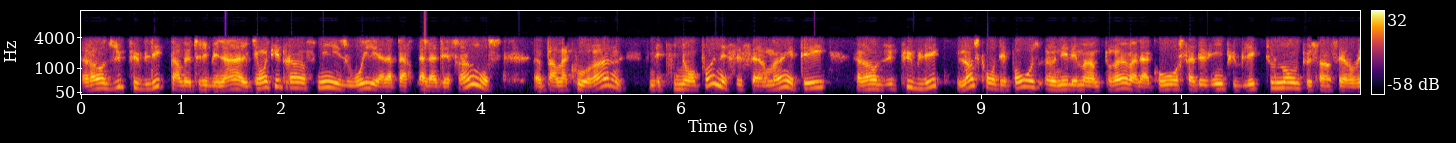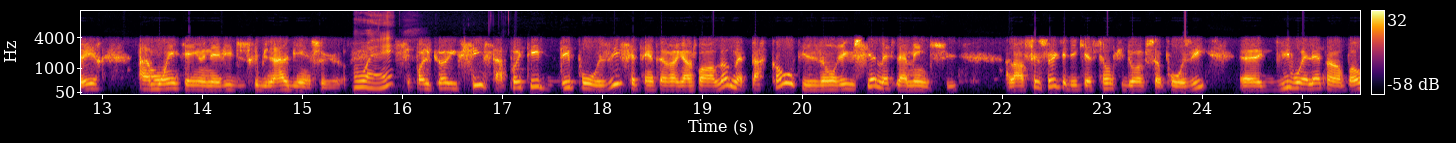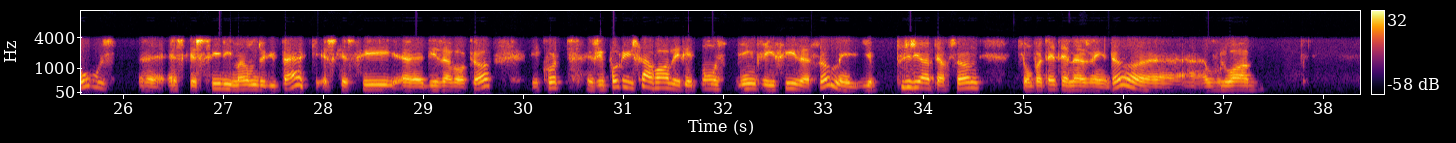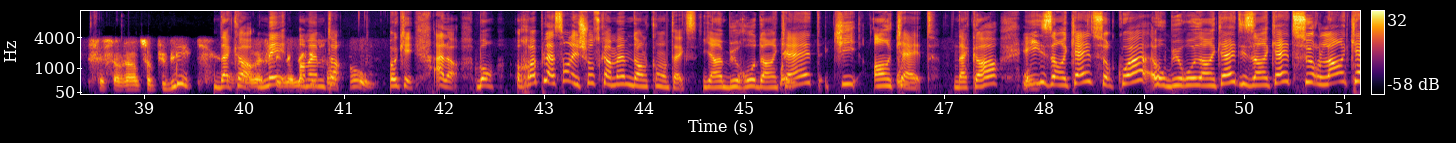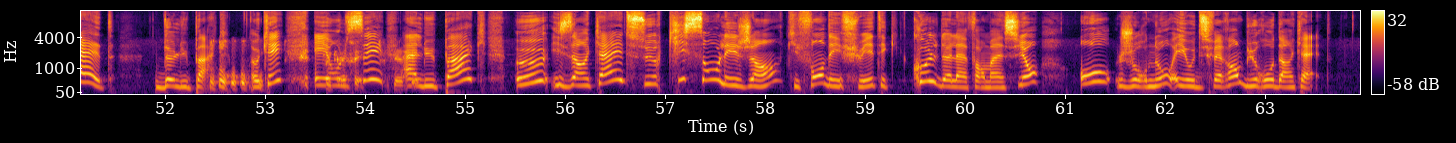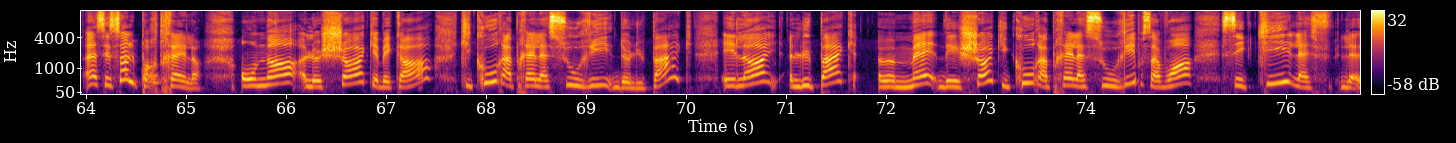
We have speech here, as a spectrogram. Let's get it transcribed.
rendues publiques par le tribunal, qui ont été transmises, oui, à la, à la défense, euh, par la couronne, mais qui n'ont pas nécessairement été rendues publiques. Lorsqu'on dépose un élément de preuve à la cour, ça devient public, tout le monde peut s'en servir, à moins qu'il y ait un avis du tribunal, bien sûr. Ouais. C'est pas le cas ici, ça n'a pas été déposé, cet interrogatoire-là, mais par contre, ils ont réussi à mettre la main dessus. Alors, c'est sûr qu'il y a des questions qui doivent se poser. Euh, Guy Ouellet en pose. Euh, est-ce que c'est les membres de l'UPAC? Est-ce que c'est euh, des avocats? Écoute, j'ai pas réussi à avoir des réponses bien précises à ça, mais il y a plusieurs personnes qui ont peut-être un agenda à vouloir c'est se rendre ça public. D'accord, mais en même temps. OK. Alors, bon, replaçons les choses quand même dans le contexte. Il y a un bureau d'enquête qui enquête, d'accord? Et ils enquêtent sur quoi? Au bureau d'enquête? Ils enquêtent sur l'enquête de l'UPAC, OK? Et on le sait, à l'UPAC, eux, ils enquêtent sur qui sont les gens qui font des fuites et qui coulent de l'information aux journaux et aux différents bureaux d'enquête. Hein, c'est ça le portrait, là. On a le chat québécois qui court après la souris de l'UPAC. Et là, l'UPAC euh, met des chats qui courent après la souris pour savoir c'est qui,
